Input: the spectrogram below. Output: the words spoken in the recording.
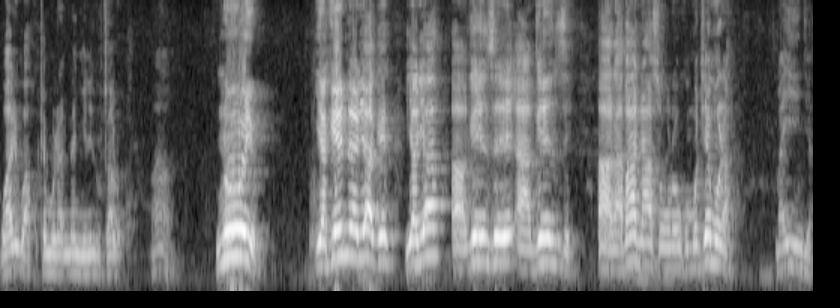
gwali gwakutemula nanyini lutalo. N'oyo yagenda yali agenze agenze. Alaba naasobola okumutemula. Mayinja.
